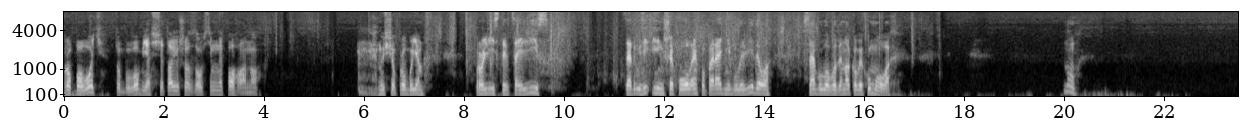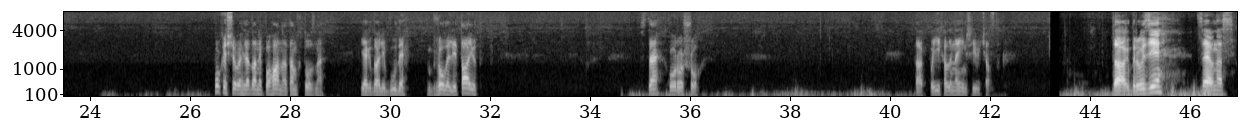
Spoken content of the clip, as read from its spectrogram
прополоть, то було б, я вважаю, що зовсім непогано. Ну що, пробуємо пролізти в цей ліс. Це, друзі, інше поле. Попередні були відео. Все було в одинакових умовах. Ну. Поки що виглядає непогано, а там хто знає, як далі буде. Бджоли літають. Все хорошо. Так, поїхали на інший участок. Так, друзі, це в нас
